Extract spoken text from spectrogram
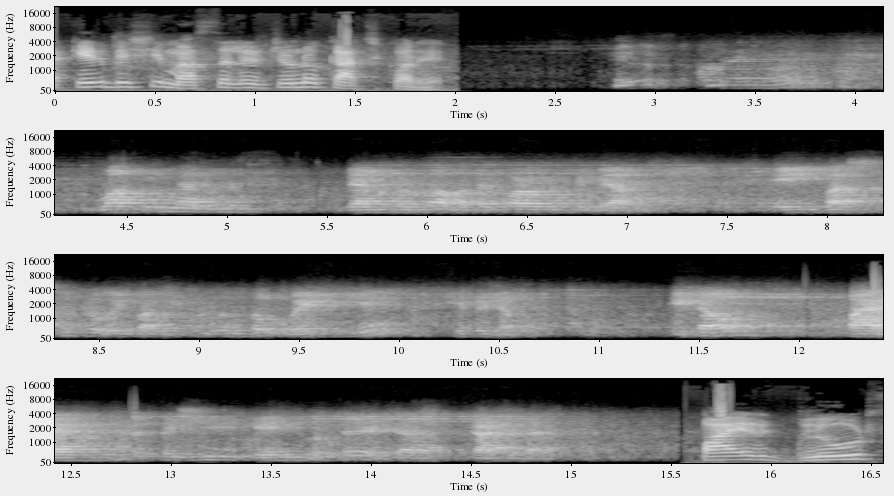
একের বেশি মাসেলের জন্য কাজ করে। এই পাশ থেকে ওই পাশ পর্যন্ত ওয়েট নিয়ে হেঁটে যাব। এটাও পায়ের পেশি গেইন করতে এটা কাজে লাগে পায়ের গ্লুটস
